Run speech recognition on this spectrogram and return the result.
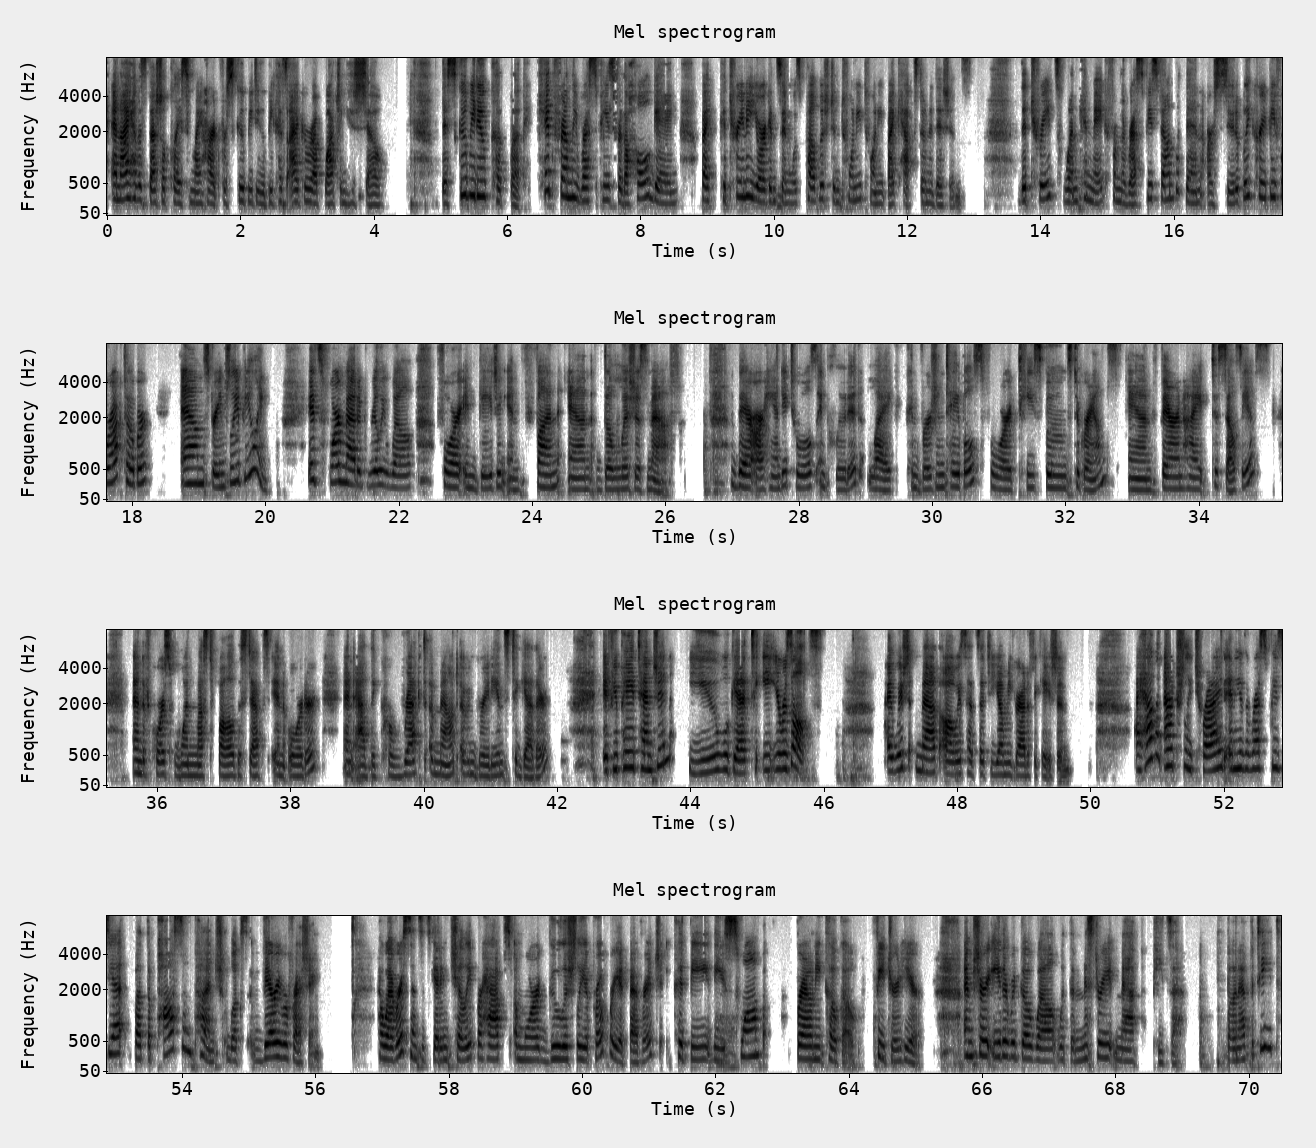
And I have a special place in my heart for Scooby Doo because I grew up watching his show. The Scooby Doo Cookbook Kid Friendly Recipes for the Whole Gang by Katrina Jorgensen was published in 2020 by Capstone Editions. The treats one can make from the recipes found within are suitably creepy for October and strangely appealing. It's formatted really well for engaging in fun and delicious math. There are handy tools included like conversion tables for teaspoons to grams and Fahrenheit to Celsius. And of course, one must follow the steps in order and add the correct amount of ingredients together. If you pay attention, you will get to eat your results. I wish math always had such yummy gratification. I haven't actually tried any of the recipes yet, but the possum punch looks very refreshing. However, since it's getting chilly, perhaps a more ghoulishly appropriate beverage could be the swamp brownie cocoa featured here. I'm sure either would go well with the mystery map pizza. Bon appetit.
